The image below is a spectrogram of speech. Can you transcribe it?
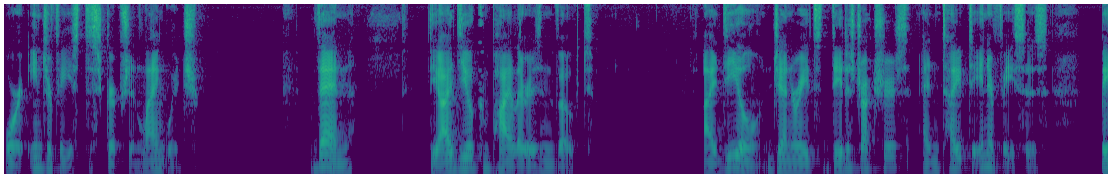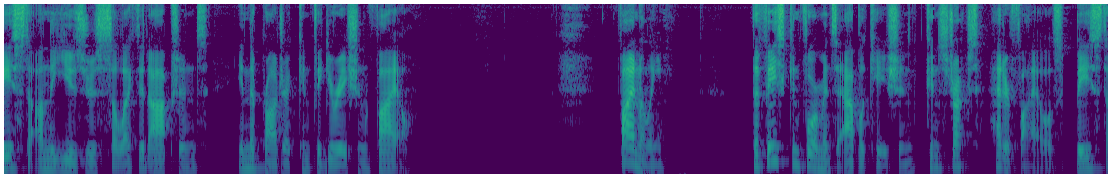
or Interface Description Language. Then, the IDEAL compiler is invoked IDEAL generates data structures and typed interfaces based on the user's selected options in the project configuration file. Finally, the FACE Conformance application constructs header files based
